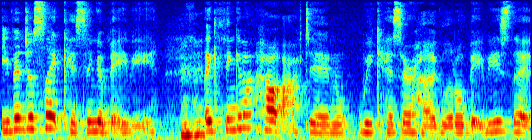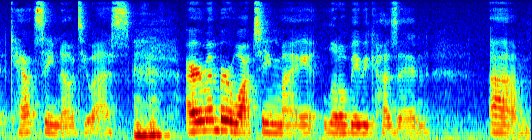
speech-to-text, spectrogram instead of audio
even just like kissing a baby. Mhm. Like think about how often we kiss or hug little babies that can't say no to us. Mhm. I remember watching my little baby cousin. Um,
